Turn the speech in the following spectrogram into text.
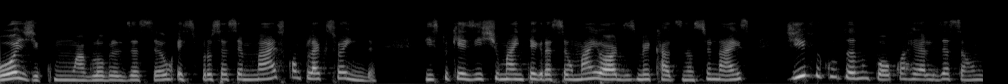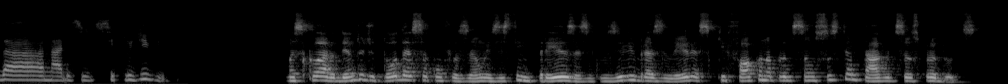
Hoje, com a globalização, esse processo é mais complexo ainda, visto que existe uma integração maior dos mercados nacionais, dificultando um pouco a realização da análise de ciclo de vida. Mas, claro, dentro de toda essa confusão, existem empresas, inclusive brasileiras, que focam na produção sustentável de seus produtos.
